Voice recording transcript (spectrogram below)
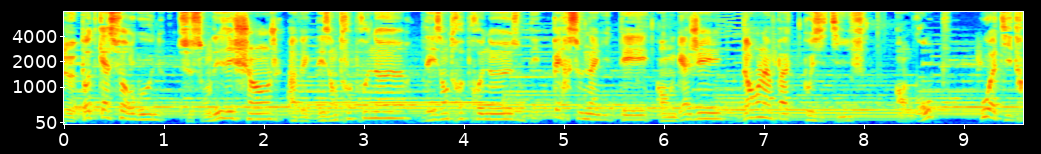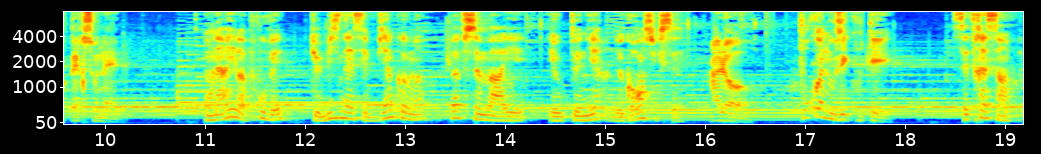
Le podcast for good, ce sont des échanges avec des entrepreneurs, des entrepreneuses ou des personnalités engagées dans l'impact positif, en groupe ou à titre personnel. On arrive à prouver que business et bien commun peuvent se marier et obtenir de grands succès. Alors, pourquoi nous écouter? C'est très simple,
